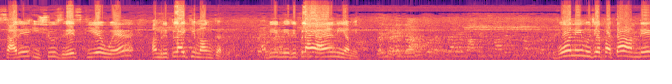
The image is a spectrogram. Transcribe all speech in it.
सारे इश्यूज़ रेज किए हुए हैं। हम रिप्लाई की मांग कर रहे हैं। अभी रिप्लाई आया नहीं हमें। वो नहीं मुझे पता, हमने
